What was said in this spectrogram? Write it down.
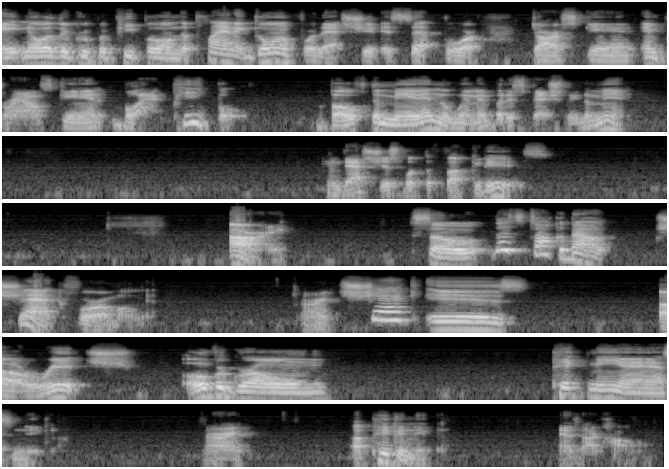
Ain't no other group of people on the planet going for that shit except for dark skin and brown skin black people. Both the men and the women, but especially the men. And that's just what the fuck it is. Alright. So let's talk about Shaq for a moment. Alright, Shaq is a rich, overgrown, pick-me ass nigga. Alright? A pick a nigga, as I call him.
